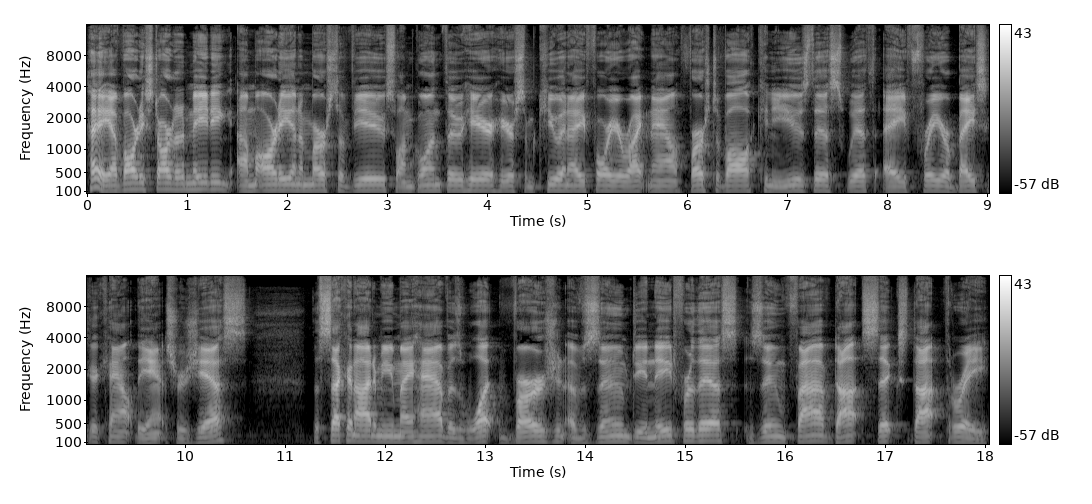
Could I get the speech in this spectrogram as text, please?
Hey, I've already started a meeting. I'm already in immersive view, so I'm going through here. Here's some Q&A for you right now. First of all, can you use this with a free or basic account? The answer is yes. The second item you may have is what version of Zoom do you need for this? Zoom 5.6.3.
